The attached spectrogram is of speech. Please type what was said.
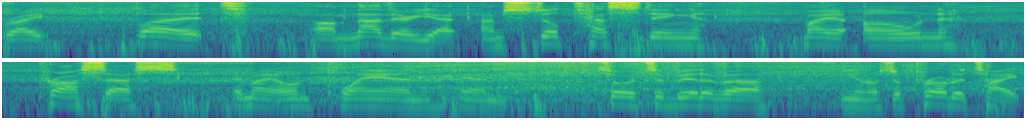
right? But I'm not there yet. I'm still testing my own process and my own plan and so it's a bit of a you know it's a prototype.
